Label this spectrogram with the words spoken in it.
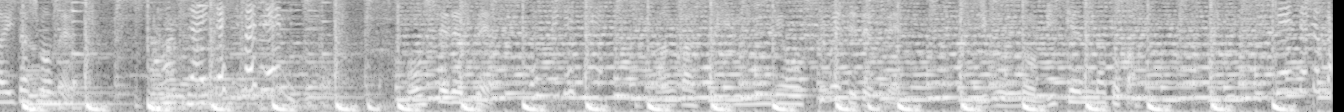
在いたしません。存在いたしません。そしてですねそしてですね参加している人間は全てですね自分の利権だとか危険だとか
